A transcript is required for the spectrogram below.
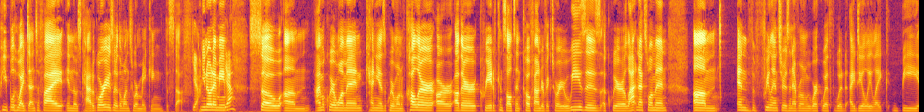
people who identify in those categories are the ones who are making the stuff Yeah. you know what i mean Yeah. so um, I'm a queer woman. Kenya is a queer woman of color. Our other creative consultant, co-founder Victoria Ruiz, is a queer Latinx woman. Um, and the freelancers and everyone we work with would ideally like be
